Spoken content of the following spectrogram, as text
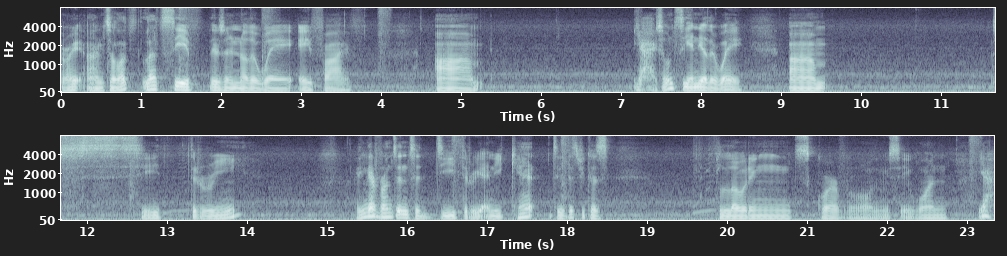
Right, and so let's let's see if there's another way. A5. Um. Yeah, I don't see any other way. Um. C3. I think that runs into D3, and you can't do this because floating square rule. Let me see. One. Yeah,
